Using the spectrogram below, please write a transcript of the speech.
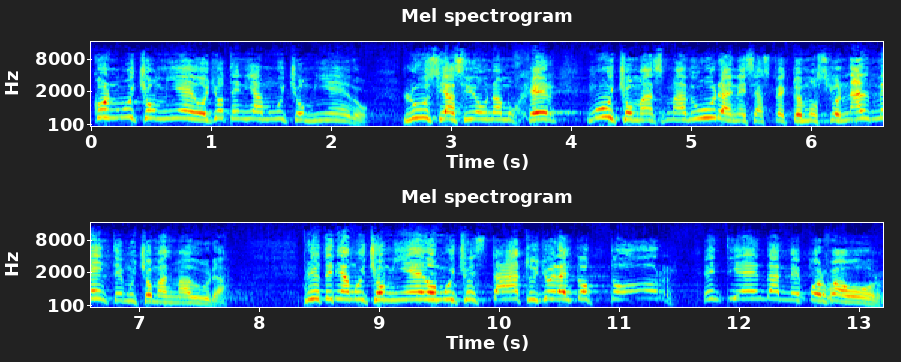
con mucho miedo. Yo tenía mucho miedo. Lucy ha sido una mujer mucho más madura en ese aspecto, emocionalmente mucho más madura. Pero yo tenía mucho miedo, mucho estatus. Yo era el doctor. Entiéndanme, por favor.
